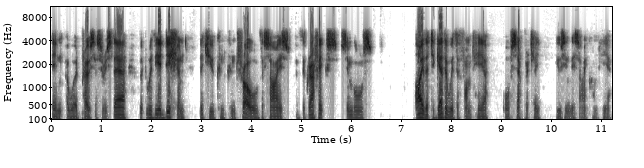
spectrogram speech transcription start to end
in a word processor is there, but with the addition that you can control the size of the graphics, symbols, either together with the font here or separately using this icon here.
